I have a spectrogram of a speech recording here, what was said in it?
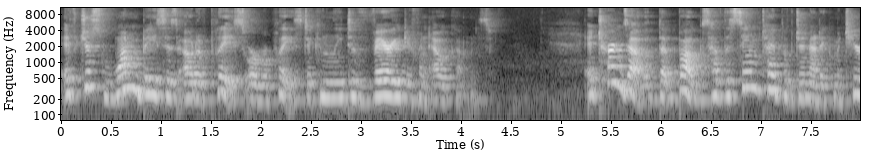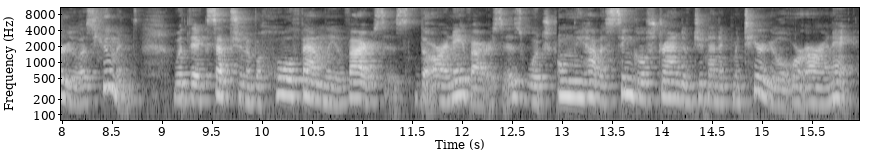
If just one base is out of place or replaced, it can lead to very different outcomes. It turns out that bugs have the same type of genetic material as humans, with the exception of a whole family of viruses, the RNA viruses, which only have a single strand of genetic material or RNA.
